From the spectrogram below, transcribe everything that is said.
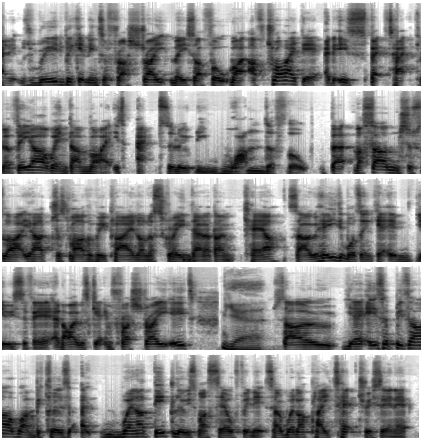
And it was really beginning to frustrate me. So I thought, right, I've tried it and it is spectacular. VR, when done right, is absolutely wonderful. But my son's just like, yeah, I'd just rather be playing on a screen, Dad. I don't care. So he wasn't getting use of it and I was getting frustrated. Yeah. So yeah, it's a bizarre one because uh, when I did lose myself in it, so when I played Tetris in it,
